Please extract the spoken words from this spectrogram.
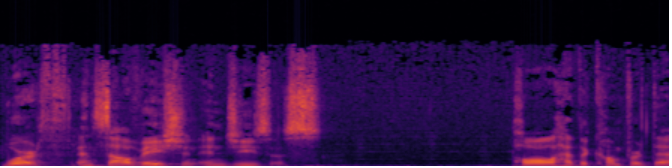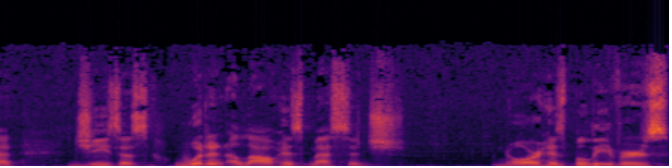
worth, and salvation in Jesus. Paul had the comfort that Jesus wouldn't allow his message nor his believers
